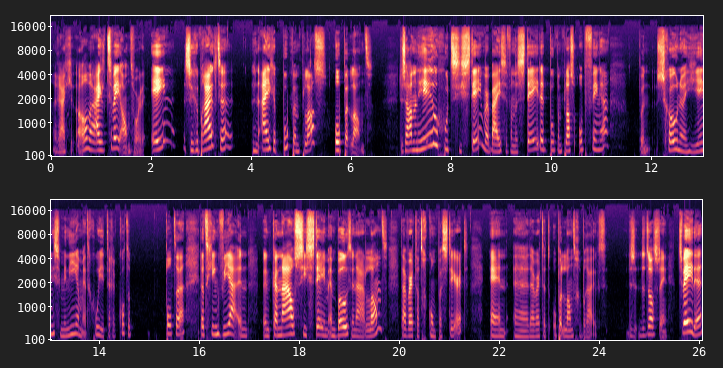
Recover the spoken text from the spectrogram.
raad je het al, waren eigenlijk twee antwoorden. Eén, ze gebruikten hun eigen poep en plas op het land. Dus ze hadden een heel goed systeem waarbij ze van de steden het poep en plas opvingen. Op een schone, hygiënische manier met goede terracotta. Dat ging via een, een kanaalsysteem en boten naar het land. Daar werd dat gecomposteerd. En eh, daar werd het op het land gebruikt. Dus dat was het een. Tweede,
